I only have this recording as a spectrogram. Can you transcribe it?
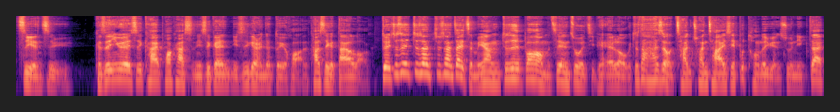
自言自语，可是因为是开 podcast，你是跟你是跟人在对话的，它是一个 dialogue。对，就是就算就算再怎么样，就是包括我们之前做的几篇 log，就是它还是有穿穿插一些不同的元素，你在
